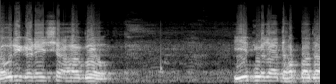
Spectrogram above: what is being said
ಗೌರಿ ಗಣೇಶ ಹಾಗೂ ಈದ್ ಮಿಲಾದ್ ಹಬ್ಬದ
